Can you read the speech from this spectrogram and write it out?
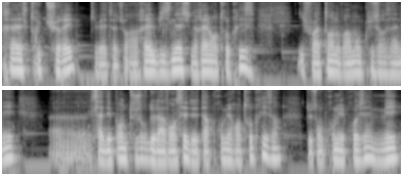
très structuré, qui va être un réel business, une réelle entreprise, il faut attendre vraiment plusieurs années. Ça dépend toujours de l'avancée de ta première entreprise, hein, de ton premier projet, mais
